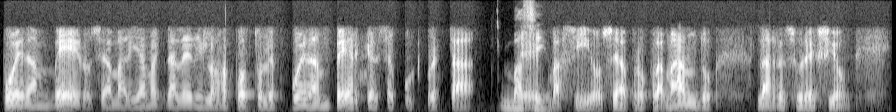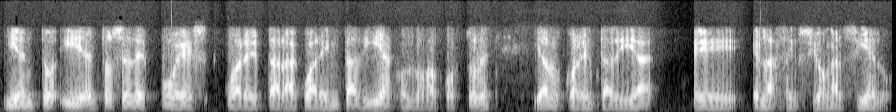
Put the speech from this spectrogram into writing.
puedan ver, o sea, María Magdalena y los apóstoles puedan ver que el sepulcro está vacío. Eh, vacío, o sea, proclamando la resurrección. Y, y entonces después estará 40 días con los apóstoles y a los 40 días eh, la ascensión al cielo.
